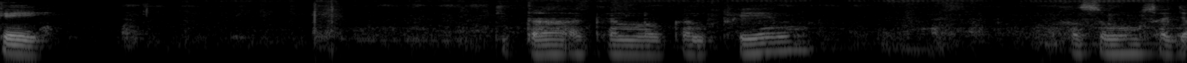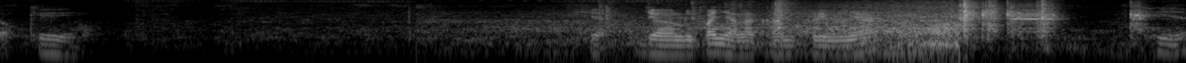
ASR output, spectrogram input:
Oke. Kita akan melakukan print. Langsung saja oke. Okay. Ya, jangan lupa nyalakan printnya. Ya.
